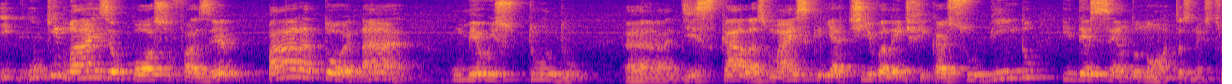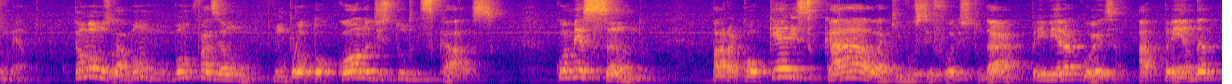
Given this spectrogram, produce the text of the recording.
E o que mais eu posso fazer para tornar o meu estudo uh, de escalas mais criativo, além de ficar subindo e descendo notas no instrumento. Então vamos lá, vamos, vamos fazer um, um protocolo de estudo de escalas. Começando, para qualquer escala que você for estudar, primeira coisa, aprenda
